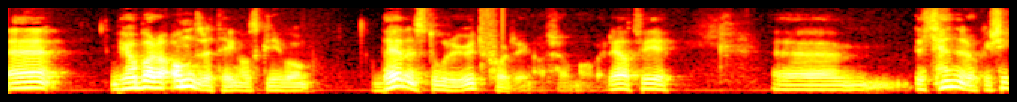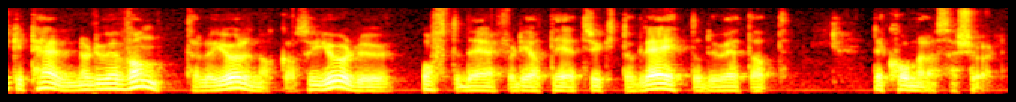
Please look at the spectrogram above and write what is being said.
Eh, vi har bare andre ting å skrive om. Det er den store utfordringa framover. Det vi, Eh, det kjenner dere sikkert til. Når du er vant til å gjøre noe, så gjør du ofte det fordi det er trygt og greit, og du vet at det kommer av seg sjøl.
